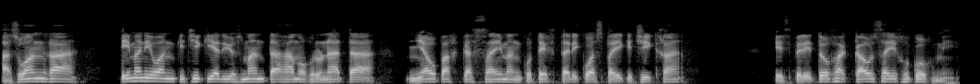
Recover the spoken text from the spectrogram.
Aswanqa, imaniwankichik ya Diosmanta hamuq runata ñawpaq kasayman kutiqta rikuwaspaykichikqa? espirituja kausay hukukmi.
